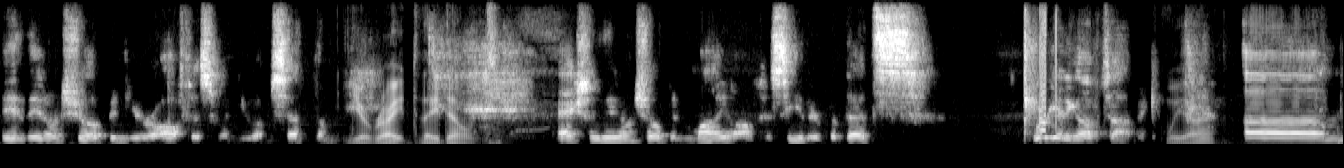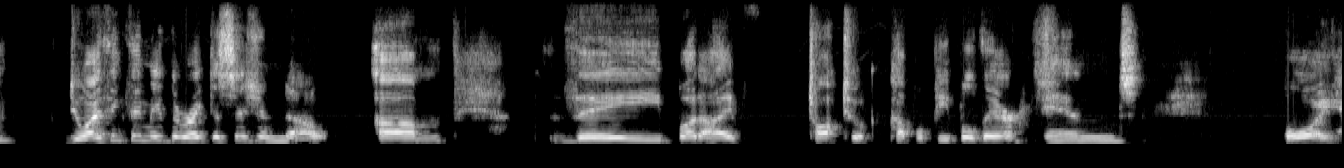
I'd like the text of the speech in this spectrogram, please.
they, they don't show up in your office when you upset them. You're right. They don't. Actually, they don't show up in my office either. But that's we're getting off topic. We are. Um, do I think they made the right decision? No. Um, they, but I've talked to a couple people there, and boy,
